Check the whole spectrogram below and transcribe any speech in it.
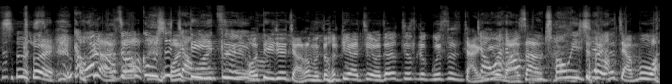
是不是？对，赶快把这个故事我讲完。第一句可以吗我第一句讲那么多，第二句我就就这个故事讲一个晚上，补充一下对，都讲不完。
